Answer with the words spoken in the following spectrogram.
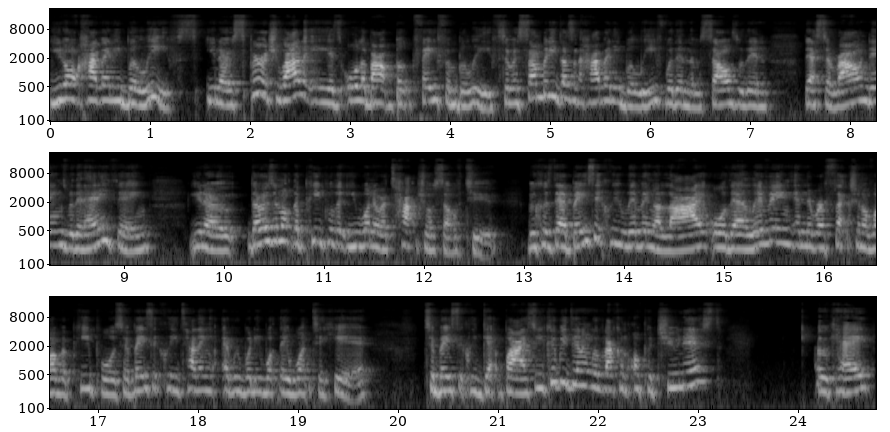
you don't have any beliefs. You know, spirituality is all about faith and belief. So if somebody doesn't have any belief within themselves, within their surroundings, within anything, you know, those are not the people that you want to attach yourself to because they're basically living a lie or they're living in the reflection of other people. So basically telling everybody what they want to hear to basically get by. So you could be dealing with like an opportunist. Okay.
